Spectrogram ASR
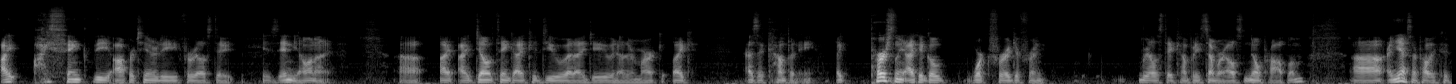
I I think the opportunity for real estate is in Yellowknife. Uh, I I don't think I could do what I do in other market like as a company. Like personally, I could go work for a different real estate company somewhere else, no problem. Uh, and yes, I probably could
